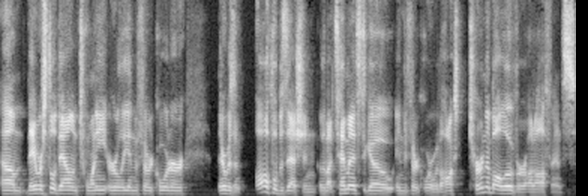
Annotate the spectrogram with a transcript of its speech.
um, they were still down 20 early in the third quarter. There was an awful possession with about 10 minutes to go in the third quarter where the Hawks turned the ball over on offense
